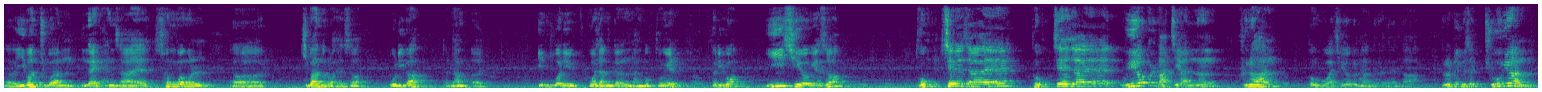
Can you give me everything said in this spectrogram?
어, 이번 주간의 행사의 성공을 어, 기반으로 해서 우리가 남, 어, 인권이 보장되는 남북통일 그리고 이 지역에서 독재자의 독재자의 위협을 받지 않는 그러한 동북아 지역을 만들어야 된다. 그런 의미에서 중요한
